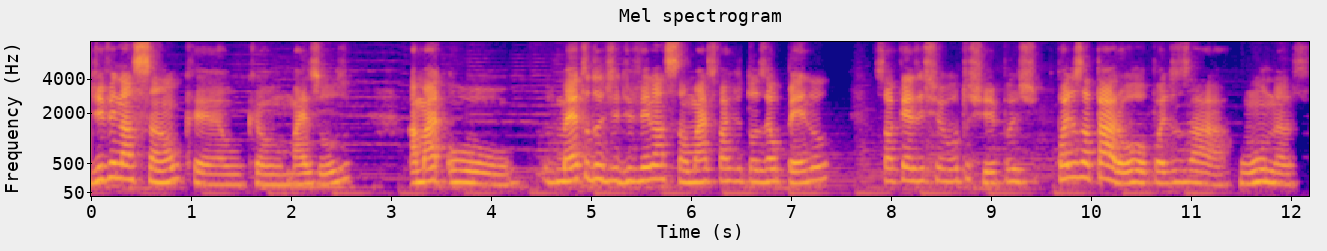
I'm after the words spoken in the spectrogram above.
Divinação, que é o que eu mais uso. o, o método de divinação mais fácil de todos é o pêndulo, só que existem outros tipos. Pode usar tarô, pode usar runas,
